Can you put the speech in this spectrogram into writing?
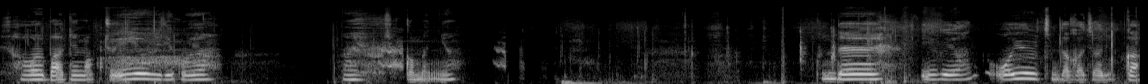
4월 마지막 주 일요일이고요. 아휴 잠깐만요. 근데 이게 한 월요일쯤 나가지 않을까.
